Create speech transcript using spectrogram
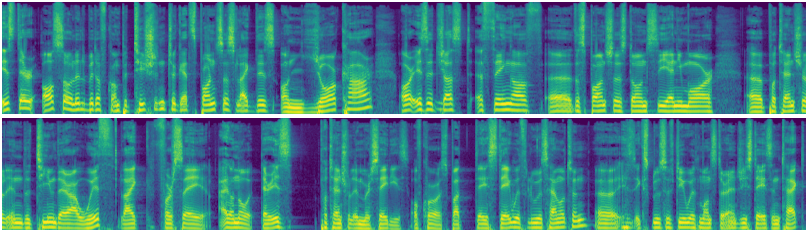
is there also a little bit of competition to get sponsors like this on your car, or is it just a thing of uh, the sponsors don't see any more uh, potential in the team they are with? Like, for say, I don't know, there is potential in Mercedes, of course, but they stay with Lewis Hamilton. Uh, his exclusive deal with Monster Energy stays intact.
